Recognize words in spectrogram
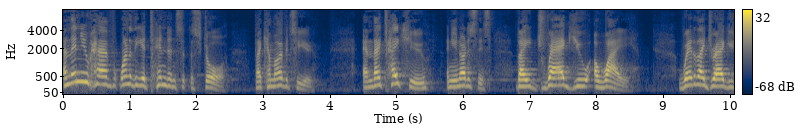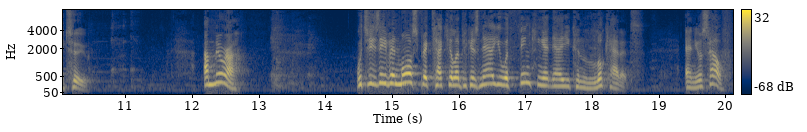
And then you have one of the attendants at the store. They come over to you and they take you and you notice this, they drag you away. Where do they drag you to? A mirror. Which is even more spectacular because now you are thinking it, now you can look at it and yourself.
